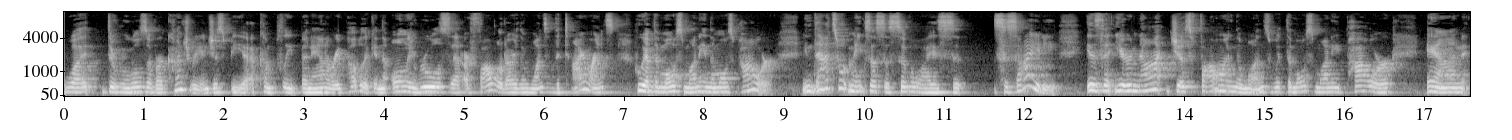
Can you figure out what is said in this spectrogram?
what the rules of our country and just be a complete banana republic. And the only rules that are followed are the ones of the tyrants who have the most money and the most power. I mean, that's what makes us a civilized society is that you're not just following the ones with the most money, power, and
